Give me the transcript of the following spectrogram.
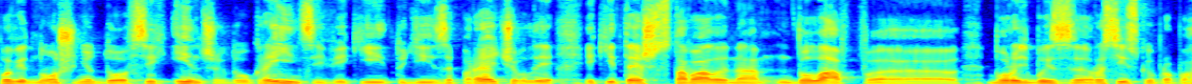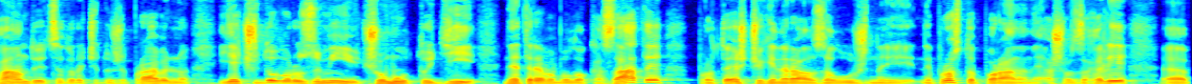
по відношенню до всіх інших, до українців, які тоді заперечували, які теж ставали на до лав е, боротьби з російською пропагандою. Це до речі дуже правильно. Я чудово розумію, чому тоді не треба було казати про те, що генерал Залужний не просто поранений, а що взагалі е,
